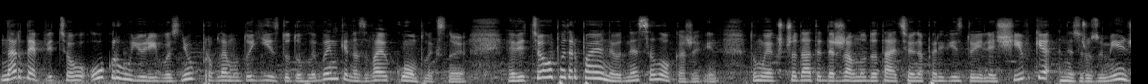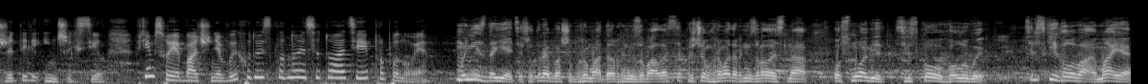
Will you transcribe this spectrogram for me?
Нардеп від цього округу Юрій Вознюк проблему доїзду до глибинки називає комплексною. Від цього потерпає не одне село, каже він. Тому, якщо дати державну дотацію на перевіз до Ілящівки, не зрозуміють жителі інших сіл. Втім, своє бачення виходу із складної ситуації пропонує. Мені здається, що треба, щоб громада організувалася. Причому громада організувалася на основі сільського голови. Сільський голова має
